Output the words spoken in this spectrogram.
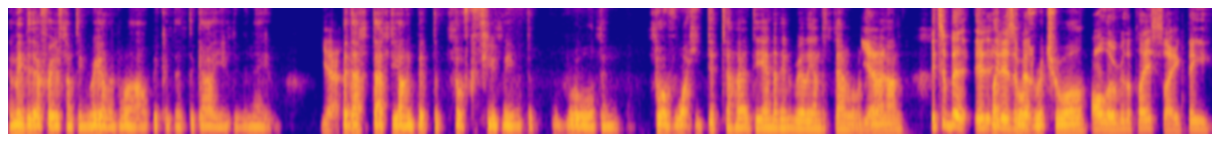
And maybe they're afraid of something real as well because that's the guy using the name. yeah. But that's that's the only bit that sort of confused me with the rules and sort of what he did to her at the end. I didn't really understand what was Yeah. going on. It's a bit it, Like it is a sort bit of ritual. all over the place. Like they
